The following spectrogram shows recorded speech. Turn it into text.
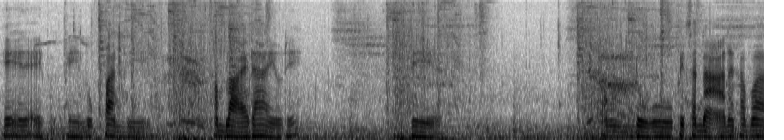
เอ้ไอ้ไอ้ลูกปั้นนี้ทำลายได้อยู่ดินี่ต้องดูปริศนานะครับว่า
